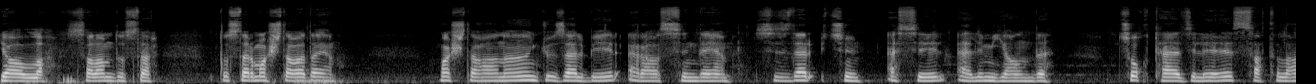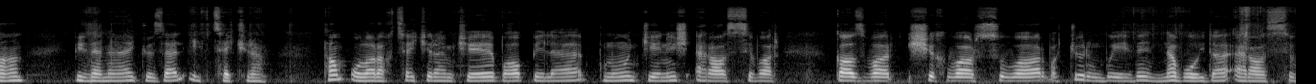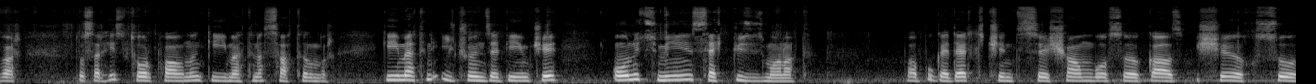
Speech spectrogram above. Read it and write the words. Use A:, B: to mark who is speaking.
A: Ya Allah, salam dostlar. Dostlar Maşdağadayam. Maşdağanın gözəl bir ərazisindəyəm. Sizlər üçün əsil əlim yandı. Çox təcili satılan bir dənə gözəl ev çəkirəm. Tam olaraq çəkirəm ki, bax belə bunun geniş ərazisi var. Qaz var, işıq var, su var. Bax görün bu evin nə boyda ərazisi var. Dostlar, heç torpağının qiymətinə satılmır. Qiymətini ilk öncə deyim ki, 13800 manat. Bax bu qədər tikintisi, şambosu, qaz, işıq, su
